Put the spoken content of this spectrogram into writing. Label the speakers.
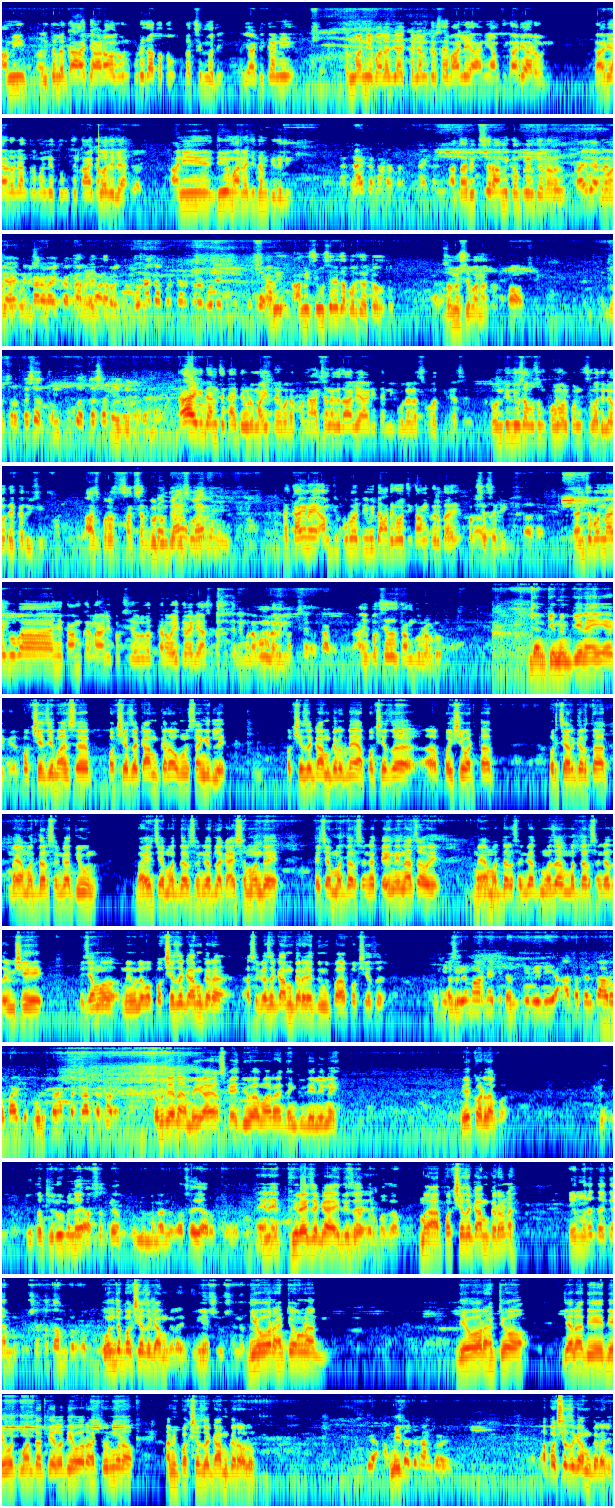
Speaker 1: आम्ही इथलं काय आहे ते आढावा घेऊन पुढे जात होतो दक्षिणमध्ये. या ठिकाणी सन्माननीय बालाजी कल्याणकर साहेब आले आणि आमची गाडी अडवली. गाडी अडवल्यानंतर म्हणले तुमचे काय करवा दिल्या आणि जीवे मारण्याची धमकी दिली.
Speaker 2: आता
Speaker 1: रितसर आम्ही कंप्लेंट करणार? आम्ही आम्ही शिवसेनेचा प्रचार करत होतो. धनुष्यबाणाचा.
Speaker 3: हो. दुसरं कशा धमकी क- कशामुळे दिली त्यांना?
Speaker 1: काय आहे की त्यांचं काय तेवढं माहीत नाही मला पण अचानकच आले आणि त्यांनी बोलायला सुरुवात केली असं. दोन तीन दिवसापासून फोनवर पण सेवा दिल्या होत्या एका दिवशी. आज परत साक्षात घडून त्यांनी सेवा.
Speaker 3: म्हणून?
Speaker 1: तर काही नाही आमची पूर्ण टीम इथं हातगावची काम करत आहे पक्षासाठी. त्यांचं म्हणणं आहे की बाबा हे काम करायला आले पक्षाच्या विरोधात कारवाई करायला असं तसं त्यांनी मला म्हणू लागले. होते. आम्ही पक्षाचंच काम करू लागलो. होतो
Speaker 4: धमकी मिमकी नाही पक्षाची माणसं पक्षाचं काम करावं म्हणून सांगितले. पक्षाचं काम करत नाही अपक्षाचं अं, पैसे वाटतात. प्रचार करतात. माझ्या मतदारसंघात येऊन बाहेरच्या मतदारसंघातला काय संबंध आहे? त्याच्या मतदारसंघात त्यांनी नाचावे माझ्या मतदारसंघात माझा मतदारसंघाचा विषय आहे त्याच्यामुळं मी म्हणलं बा पक्षाचं काम करा. असं कसं काम करायला तुम्ही पा- पक्षाचं?
Speaker 2: तुम्ही मारण्याची धमकी दिली असा त्यांचा आरोप आहे की पोलीस ठाण्यात तक्रार करणार आहे.
Speaker 4: करू दे ना. मी काय असं काही जीवा मारा धमकी दिली नाही. रेकॉर्ड दाखवा.
Speaker 3: इथं फिरू बी नाही असं त्या तुम्ही म्हणाले असाही आरोप केला.
Speaker 4: नाही नाही फिरायचं काय
Speaker 3: तिथं?
Speaker 4: त्याचं
Speaker 3: तर बघा
Speaker 4: मग हा पक्षाचं काम करा ना?
Speaker 3: ते म्हणत आहे की आम्ही पक्षाचं काम करतो.
Speaker 4: कोणत्या पक्षाचं काम
Speaker 3: तुम्ही
Speaker 4: करायचं देवावर हात ठेवा म्हणा देवावर हात ठेवा ज्याला दे देवत मानतात त्याला देवावर हात ठेवून म्हणावं. आम्ही पक्षाचं काम करावं
Speaker 2: ते अपक्षाचं काम करायचं.
Speaker 4: अपक्षाचं काम करायला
